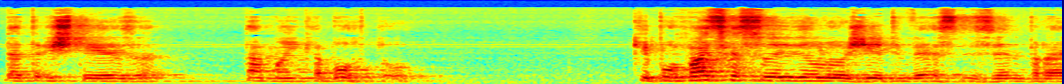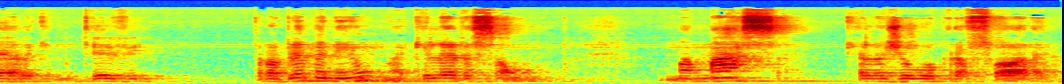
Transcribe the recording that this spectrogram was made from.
da tristeza da mãe que abortou. Que por mais que a sua ideologia estivesse dizendo para ela que não teve problema nenhum, aquilo era só um, uma massa que ela jogou para fora,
